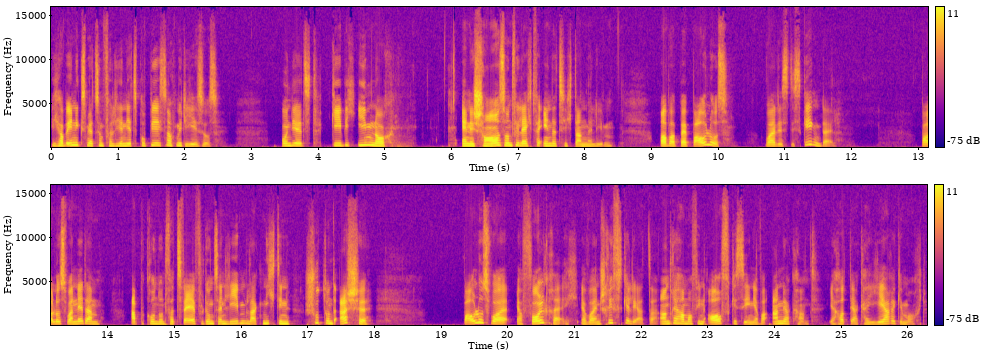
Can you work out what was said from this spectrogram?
ich habe eh nichts mehr zum Verlieren, jetzt probiere ich es noch mit Jesus. Und jetzt gebe ich ihm noch eine Chance und vielleicht verändert sich dann mein Leben. Aber bei Paulus war das das Gegenteil. Paulus war nicht am Abgrund und verzweifelt und sein Leben lag nicht in Schutt und Asche. Paulus war erfolgreich, er war ein Schriftgelehrter, andere haben auf ihn aufgesehen, er war anerkannt, er hatte eine Karriere gemacht.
